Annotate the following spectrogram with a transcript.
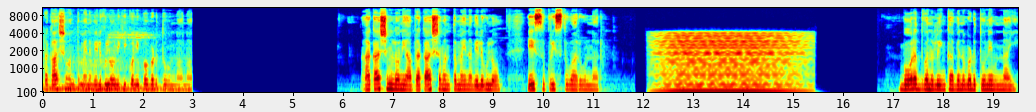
ప్రకాశవంతమైన వెలుగులోనికి కొనిపోబడుతూ ఉన్నారు. ఆకాశంలోని ఆ ప్రకాశవంతమైన వెలుగులో యేసుక్రీస్తు వారు ఉన్నారు. బోరధ్వనులు ఇంకా వినబడుతూనే ఉన్నాయి.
